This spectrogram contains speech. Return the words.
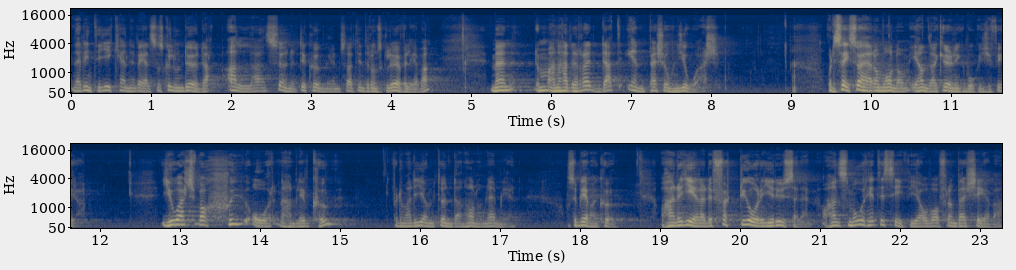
när det inte gick henne väl så skulle hon döda alla söner till kungen så att inte de skulle överleva. Men man hade räddat en person, Joash. Och det sägs så här om honom i Andra krönikeboken 24. Joash var sju år när han blev kung, för de hade gömt undan honom nämligen. Och så blev han kung. Och han regerade 40 år i Jerusalem och hans mor hette Sivia och var från Beersheba.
